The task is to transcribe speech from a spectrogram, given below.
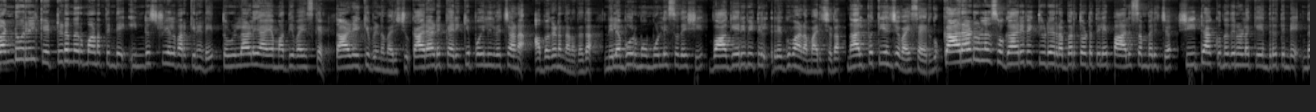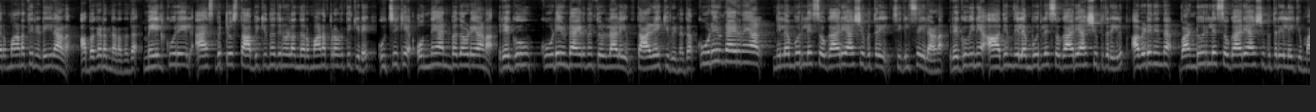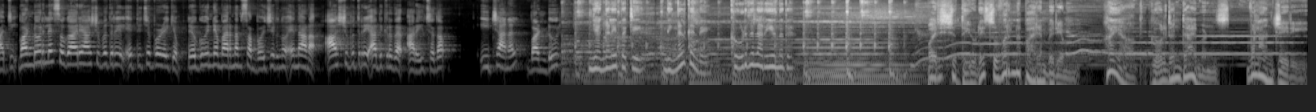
വണ്ടൂരിൽ കെട്ടിട നിർമ്മാണത്തിന്റെ ഇൻഡസ്ട്രിയൽ വർക്കിനിടെ തൊഴിലാളിയായ മധ്യവയസ്കൻ താഴേക്ക് വീണ് മരിച്ചു. കാരാട് കരിക്കപ്പൊയിലിൽ വെച്ചാണ് അപകടം നടന്നത്. നിലമ്പൂർ മുമ്മുള്ളി സ്വദേശി വാഗേരി വീട്ടിൽ രഘുവാണ് മരിച്ചത്. നാൽപ്പത്തിയഞ്ച് വയസ്സായിരുന്നു. കാരാടുള്ള സ്വകാര്യ വ്യക്തിയുടെ റബ്ബർ തോട്ടത്തിലെ പാൽ സംഭരിച്ച് ഷീറ്റാക്കുന്നതിനുള്ള കേന്ദ്രത്തിന്റെ നിർമ്മാണത്തിനിടയിലാണ് അപകടം നടന്നത്. മേൽക്കൂരയിൽ ആസ്ബറ്റോ സ്ഥാപിക്കുന്നതിനുള്ള നിർമ്മാണ പ്രവൃത്തിക്കിടെ ഉച്ചയ്ക്ക് ഒന്നേ അൻപതോടെയാണ് രഘുവും കൂടെയുണ്ടായിരുന്ന തൊഴിലാളിയും താഴേക്ക് വീണത് കൂടെയുണ്ടായിരുന്നയാൾ നിലമ്പൂരിലെ സ്വകാര്യ ആശുപത്രിയിൽ ചികിത്സയിലാണ്. രഘുവിനെ ആദ്യം നിലമ്പൂരിലെ സ്വകാര്യ ആശുപത്രിയിലും അവിടെ നിന്ന് വണ്ടൂരിലെ സ്വകാര്യ ആശുപത്രിയിലേക്കും മാറ്റി. വണ്ടൂരിലെ സ്വകാര്യ ആശുപത്രിയിൽ എത്തിച്ചപ്പോഴേക്കും രഘുവിന്റെ മരണം സംഭവിച്ചിരുന്നു എന്നാണ് ആശുപത്രി അധികൃതർ അറിയിച്ചത്. ഈ ചാനൽ വണ്ടൂർ. ഞങ്ങളെ പറ്റി നിങ്ങൾക്കല്ലേ കൂടുതൽ അറിയുന്നത്? പരിശുദ്ധിയുടെ സുവർണ പാരമ്പര്യം ഹയാത് ഗോൾഡൻ ഡയമണ്ട്സ് വളാഞ്ചേരി.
